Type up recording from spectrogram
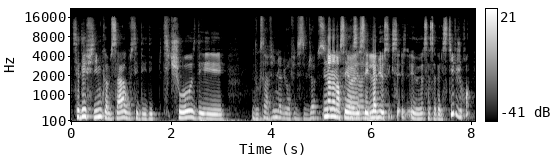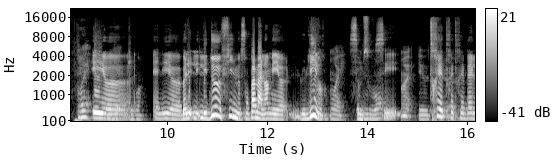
C'est des films comme ça où c'est des, des petites choses, des... Donc c'est un film, la biographie de Steve Jobs Non, non, non, c'est Ah, euh, c'est la bio... euh, ça s'appelle Steve, je crois. Ouais. Et euh, je vois. elle est, euh, bah, les, les deux films sont pas mal, hein, mais le livre, Ouais, c'est comme souvent. c'est Ouais. Et au-dessus, très très très belle.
